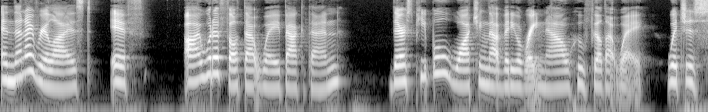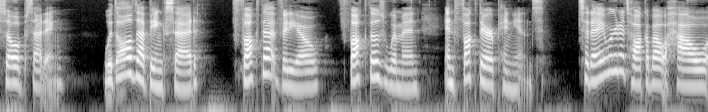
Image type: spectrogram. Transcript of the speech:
And then I realized if I would have felt that way back then, there's people watching that video right now who feel that way, which is so upsetting. With all that being said, fuck that video, fuck those women, and fuck their opinions. Today, we're going to talk about how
